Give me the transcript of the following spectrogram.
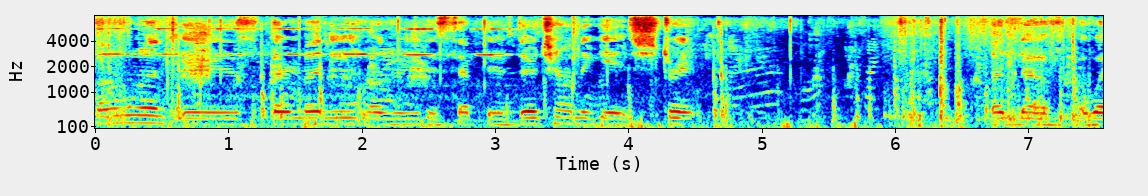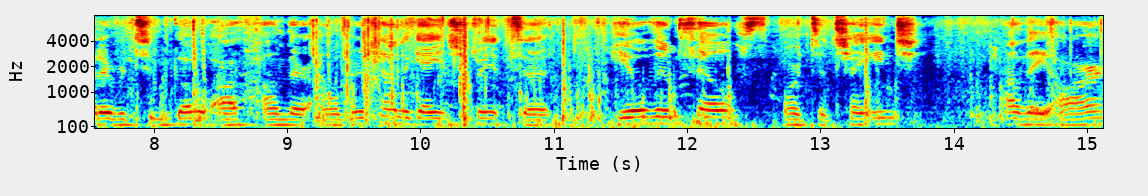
someone is they're money hungry, deceptive. They're trying to get strength enough or whatever to go off on their own. They're trying to gain strength to heal themselves or to change how they are.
